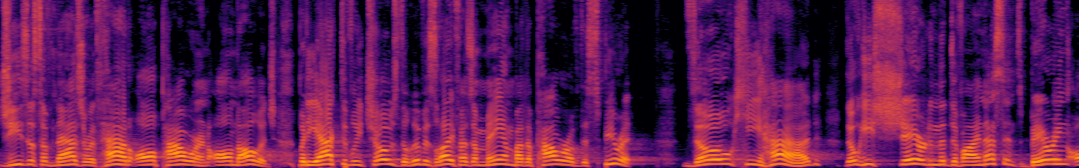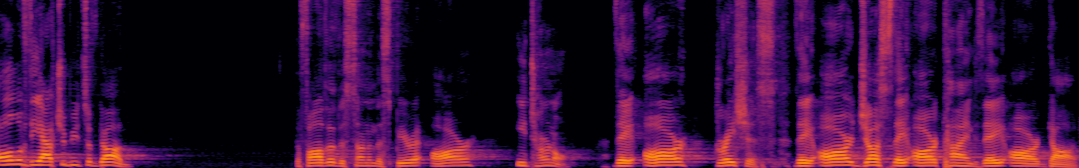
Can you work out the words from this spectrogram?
Jesus of Nazareth had all power and all knowledge, but he actively chose to live his life as a man by the power of the Spirit. Though he had, though he shared in the divine essence, bearing all of the attributes of God. The Father, the Son, and the Spirit are eternal. They are gracious. They are just. They are kind. They are God.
